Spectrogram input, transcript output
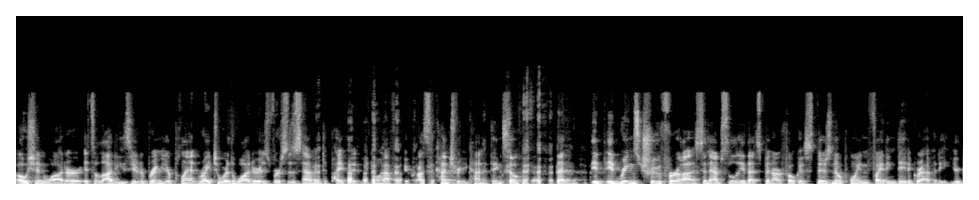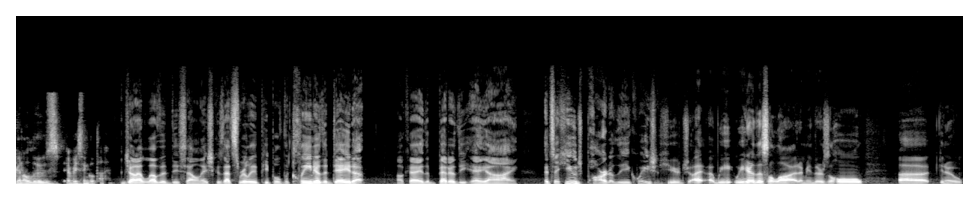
ocean water, it's a lot easier to bring your plant right to where the water is versus having to pipe it, you know, halfway across the country kind of thing. So that it, it rings true for us. And absolutely that's been our focus. There's no point in fighting data gravity. You're going to lose every single time. John, I love the desalination because that's really people, the cleaner the data, okay, the better the AI. It's a huge part of the equation. Huge. I, we, we hear this a lot. I mean, there's a whole, uh, you know,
